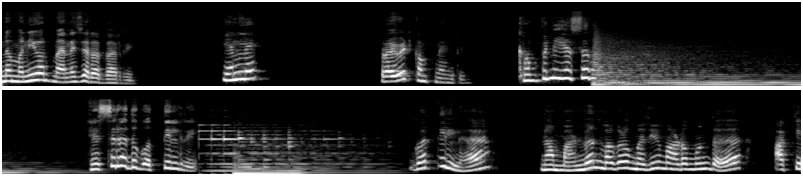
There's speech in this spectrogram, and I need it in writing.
ನಮ್ಮ ಮನಿಯವ್ರ ಮ್ಯಾನೇಜರ್ ಅದಾರ್ರಿ. ಎಲ್ಲೇ? ಪ್ರೈವೇಟ್ ಕಂಪ್ನ್ಯಾಗ ರೀ. ಕಂಪನಿ ಹೆಸರು? ಹೆಸರದು ಅದು ಗೊತ್ತಿಲ್ರಿ. ಗೊತ್ತಿಲ್ಲ. ನಮ್ಮ ಅಣ್ಣನ್ ಮಗಳು ಮದ್ವಿ ಮಾಡೋ ಮುಂದ ಆಕಿ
